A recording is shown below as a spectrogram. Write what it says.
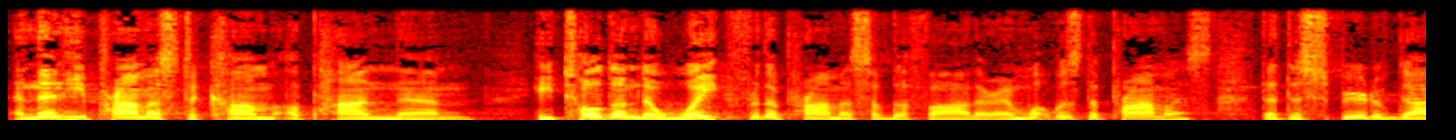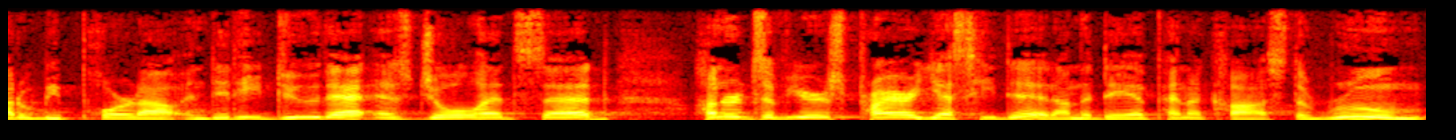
And then He promised to come upon them. He told them to wait for the promise of the Father. And what was the promise? That the Spirit of God would be poured out. And did he do that as Joel had said hundreds of years prior? Yes, he did on the day of Pentecost. The room,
